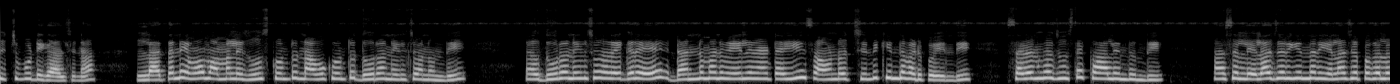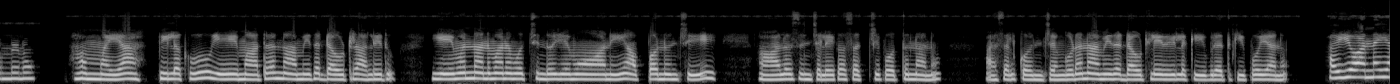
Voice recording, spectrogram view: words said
సిచ్చుబుడ్డి కాల్చిన లతనేమో మమ్మల్ని చూసుకుంటూ నవ్వుకుంటూ దూరం నిల్చొని ఉంది ఆ, దూరం నిల్చున్న దగ్గరే డన్నుమని వేలినట్టు అయ్యి సౌండ్ వచ్చింది కింద పడిపోయింది. సడన్గా చూస్తే కాలిందుంది అసలు ఎలా జరిగిందని ఎలా చెప్పగలను నేను? అమ్మయ్యా వీళ్ళకు ఏ మాత్రం నా మీద డౌట్ రాలేదు. ఏమన్నా అనుమానం వచ్చిందో ఏమో అని అప్పటి నుంచి ఆలోచించలేక చచ్చిపోతున్నాను. అసలు కొంచెం కూడా నా మీద డౌట్ లేదు వీళ్ళకి బ్రతికిపోయాను. అయ్యో అన్నయ్య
